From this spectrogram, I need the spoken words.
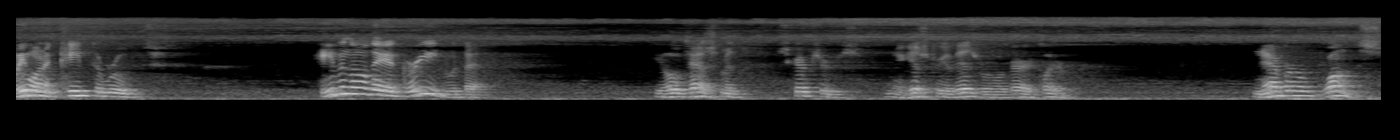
We want to keep the rules. Even though they agreed with that, the Old Testament scriptures and the history of Israel are very clear. Never once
